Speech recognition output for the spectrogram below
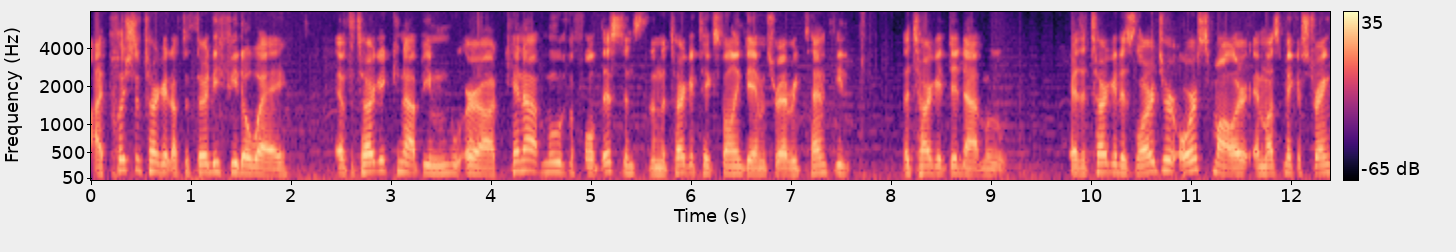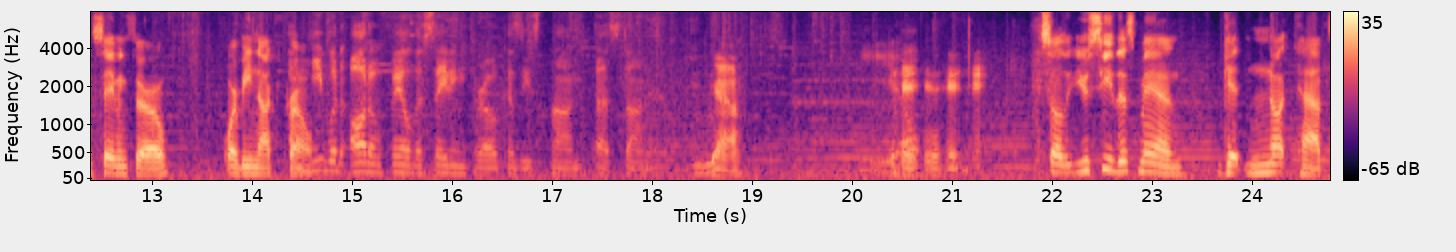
I push the target up to 30 feet away. If the target cannot be mo- or uh, cannot move the full distance, then the target takes falling damage for every 10 feet the target did not move. If the target is larger or smaller, it must make a strength saving throw or be knocked prone. he would auto fail the saving throw because he's stunned. Uh, stunned. Yeah. Yeah. So you see this man get nut tapped,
